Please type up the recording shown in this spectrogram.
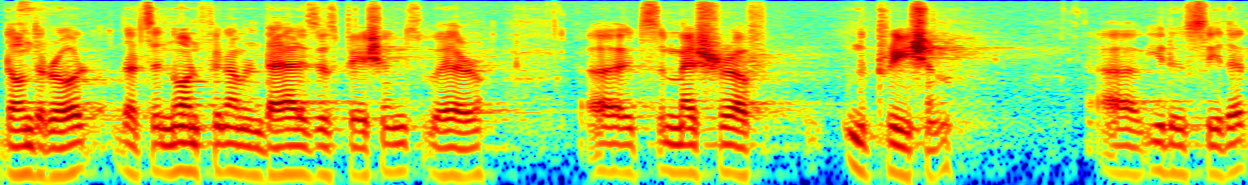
down the road. That's a non-phenomenal dialysis patients where uh, it's a measure of nutrition. Uh, you do see that.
